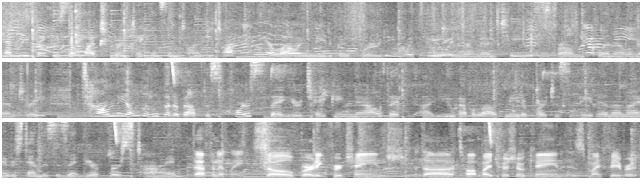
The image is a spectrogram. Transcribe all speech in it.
Henry, thank you so much for taking some time to talk to me, allowing me to go birding with you and your mentees from Flynn Elementary. Tell me a little bit about this course that you're taking now that uh, you have allowed me to participate in, and I understand this isn't your first time. Definitely. So Birding for Change, uh, taught by Trish O'Kane, is my favorite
